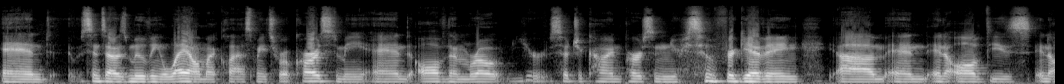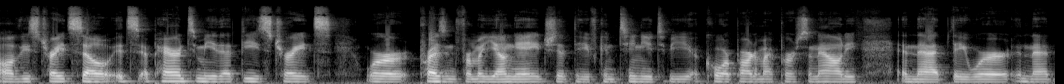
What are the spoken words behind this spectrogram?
And since I was moving away, all my classmates wrote cards to me, and all of them wrote, "You're such a kind person. You're so forgiving," um, and and all of these and all of these traits. So it's apparent to me that these traits were present from a young age. That they've continued to be a core part of my personality, and that they were and that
